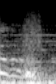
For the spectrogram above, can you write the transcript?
Ugh!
